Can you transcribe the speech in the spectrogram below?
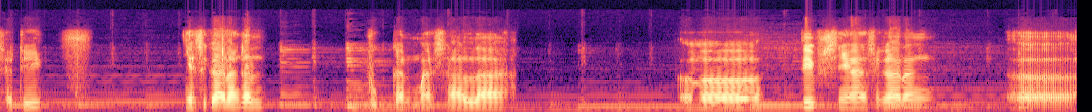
Jadi ya sekarang kan bukan masalah uh, tipsnya. Sekarang uh,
